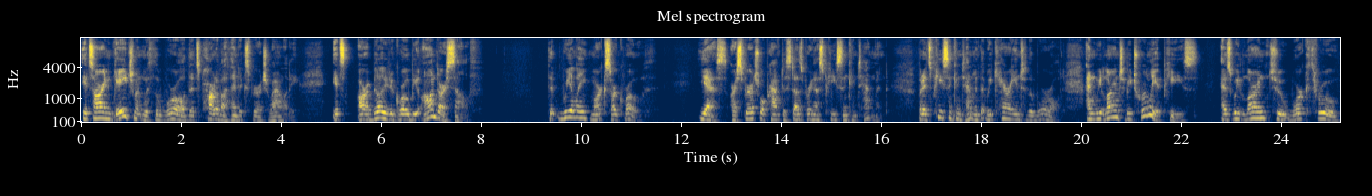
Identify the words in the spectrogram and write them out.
It's our engagement with the world that's part of authentic spirituality. It's our ability to grow beyond ourself that really marks our growth. Yes, our spiritual practice does bring us peace and contentment, but it's peace and contentment that we carry into the world. And we learn to be truly at peace as we learn to work through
